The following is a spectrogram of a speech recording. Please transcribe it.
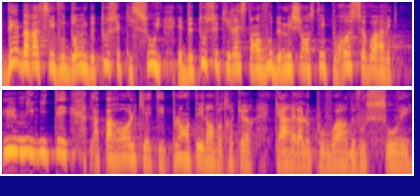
Débarrassez-vous donc de tout ce qui souille et de tout ce qui reste en vous de méchanceté pour recevoir avec humilité la parole qui a été plantée dans votre cœur, car elle a le pouvoir de vous sauver.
